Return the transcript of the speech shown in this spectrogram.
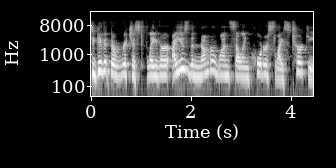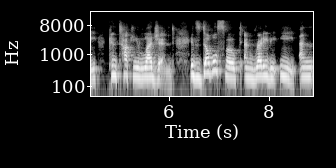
To give it the richest flavor, I use the number one selling quarter slice turkey, Kentucky Legend. It's double smoked and ready to eat, and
